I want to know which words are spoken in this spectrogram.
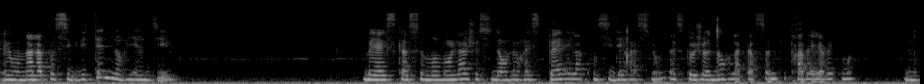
Et on a la possibilité de ne rien dire. Mais est-ce qu'à ce moment-là, je suis dans le respect, la considération? Est-ce que j'honore la personne qui travaille avec moi? Non.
